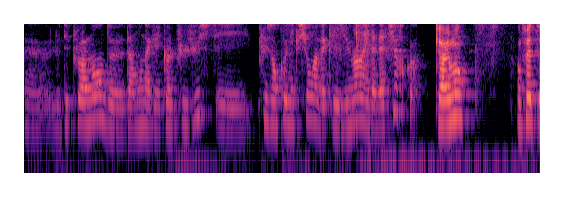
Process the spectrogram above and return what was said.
euh, le déploiement d'un monde agricole plus juste et plus en connexion avec les humains et la nature, quoi. Carrément. En fait,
